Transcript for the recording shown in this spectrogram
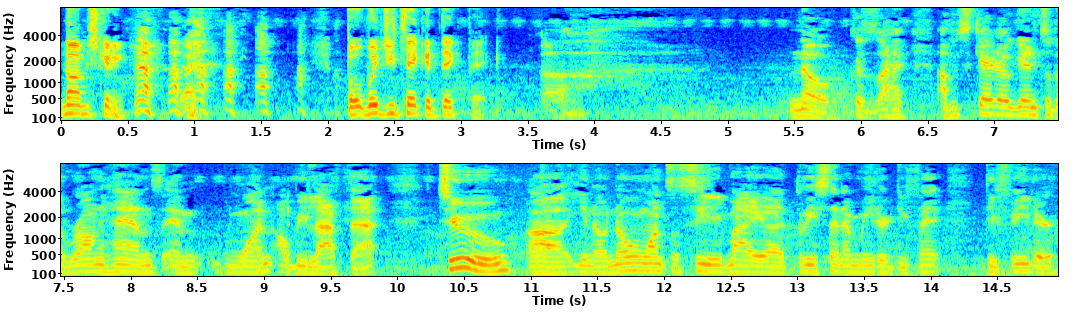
No, I'm just kidding. but would you take a dick pic? No, because I I'm scared it'll get into the wrong hands, and one, I'll be laughed at. Two, uh, you know, no one wants to see my uh, three centimeter defe- defeater.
